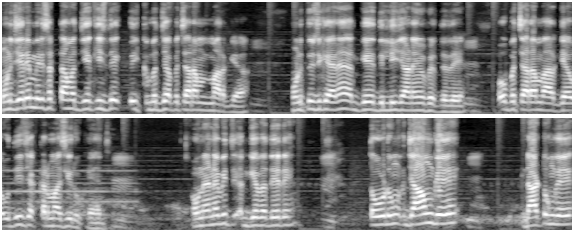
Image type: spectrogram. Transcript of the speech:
ਹੁਣ ਜਿਹੜੇ ਮੇਰੇ ਸੱਟਾਂ ਵੱਜੀਆਂ ਕਿਸੇ ਦੇ ਇੱਕ ਬੱਚਾ ਵਿਚਾਰਾ ਮਰ ਗਿਆ। ਹੁਣ ਤੁਸੀਂ ਕਹਿ ਰਹੇ ਅੱਗੇ ਦਿੱਲੀ ਜਾਣੇ ਨੂੰ ਫਿਰਦੇ ਤੇ। ਉਹ ਵਿਚਾਰਾ ਮਰ ਗਿਆ ਉਹਦੀ ਚੱਕਰ ਮਾ ਅਸੀਂ ਰੁਕੇ ਹਾਂ। ਜੀ ਉਹਨਾਂ ਨੇ ਵੀ ਅੱਗੇ ਵਧੇ ਤੇ। ਤੋੜੂ ਜਾਉਂਗੇ ਡਾਟੂਗੇ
